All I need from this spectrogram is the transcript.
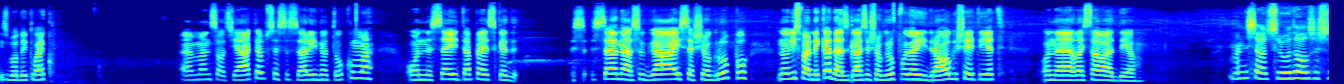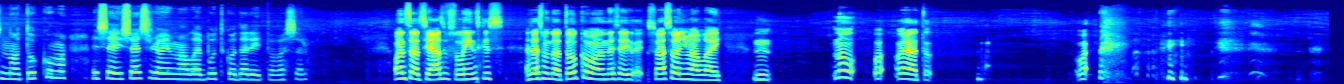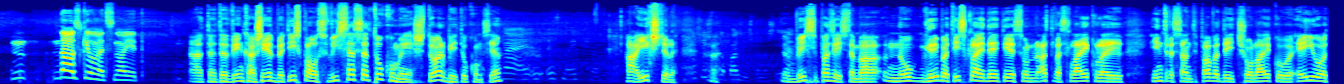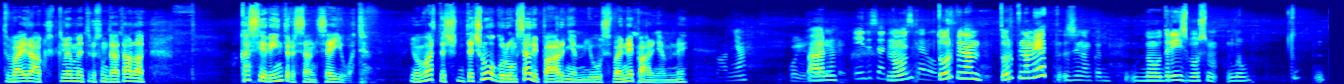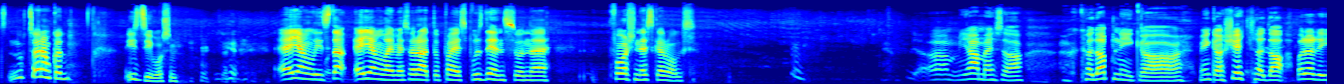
izbaudīt laiku. Mani sauc Jākaps, es esmu arī no Tukuma, un es eju tāpēc, ka sen esmu gājis ar šo grupu, nu, vispār nekad esmu gājis ar šo grupu, un arī draugi šeit iet un uh, lai slavētu Dievu. Mani sauc Rudolf, esmu no Tukuma. Es eju sveceļojumā, lai būtu ko darīt pavasaru. Mani sauc Jānis Falīnskis. Es esmu no Tukuma un es eju sveceļojumā, lai, nu, varētu. Va... Daudz kilometrus noiet. Tā tad vienkārši iet, bet izklausās, visi esat tukumieši. Tu arī biji tukums, ja? Nē, es neikšķele. Ā, ikšķele. Visi pazīstamā, nu, gribat izklaidēties un atrast laiku, lai interesanti pavadītu šo laiku, ejot vairākus kilometrus un tā tālāk. Kas ir interesants ejot? Jo var taču, taču nogurums arī pārņem jūs vai nepārņem, ne? Pārņem. Pārņem. Nu, turpinam, turpinam iet, zinām, ka nu, drīz būs, nu, nu, ceram, ka izdzīvosim. ejam līdz tam, ejam, lai mēs varētu paēst pusdienas un uh, forši neskarogas. Jā, jā mēs, uh, kad apnīk, uh, vienkārši iet, tad uh, var arī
